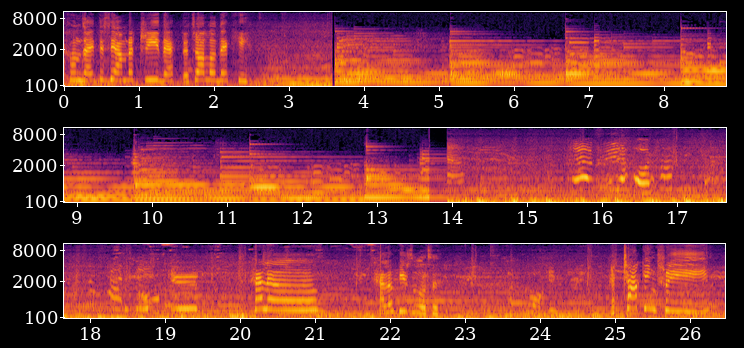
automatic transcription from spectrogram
এখন যাইতেছি আমরা ট্রি দেখতে। চলো দেখি। কিডস বলছে। A talking tree.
